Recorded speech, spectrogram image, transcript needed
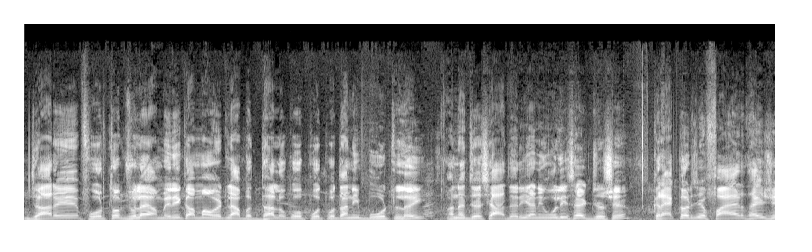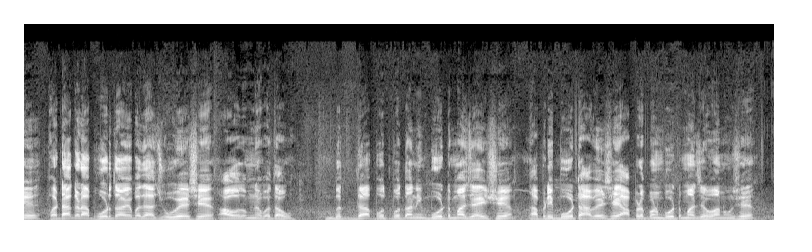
જ્યારે ફોર્થ ઓફ જુલાઈ અમેરિકામાં હોય એટલે આ બધા લોકો પોતપોતાની બોટ લઈ અને જશે આ દરિયાની ઓલી સાઈડ જશે. ક્રેકર જે ફાયર થાય છે ફટાકડા ફોડતા હોય બધા જોવે છે. આવો તમને બતાવું. બધા પોતપોતાની બોટમાં જાય છે. આપણી બોટ આવે છે આપણે પણ બોટમાં જવાનું છે.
